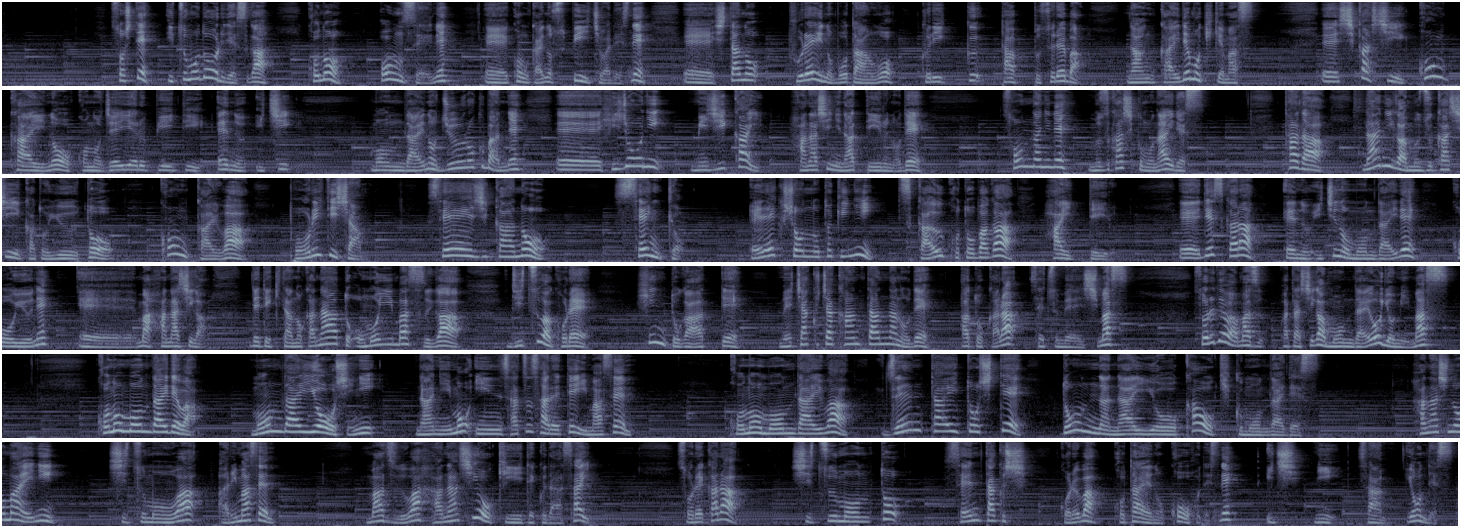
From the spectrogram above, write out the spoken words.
そして、いつも通りですが、この音声ね、えー、今回のスピーチはですね、えー、下のプレイのボタンをクリック、タップすれば何回でも聞けます。えー、しかし、今回のこの JLPT-N1 問題の16番ね、えー、非常に短い話になっているので、そんなにね、難しくもないです。ただ、何が難しいかというと、今回はポリティシャン、政治家の選挙、エレクションの時に使う言葉が入っている。えー、ですから N1 の問題でこういうね、えー、まあ話が出てきたのかなと思いますが、実はこれヒントがあってめちゃくちゃ簡単なので後から説明します。それではまず私が問題を読みます。この問題では問題用紙に何も印刷されていません。この問題は全体としてどんな内容かを聞く問題です。話の前に質問はありません。まずは話を聞いてください。それから質問と選択肢、これは答えの候補ですね。1、2、3、4です。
